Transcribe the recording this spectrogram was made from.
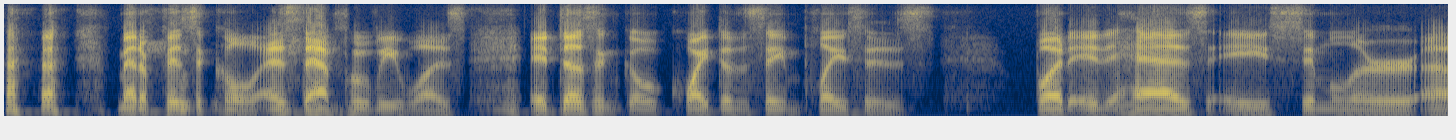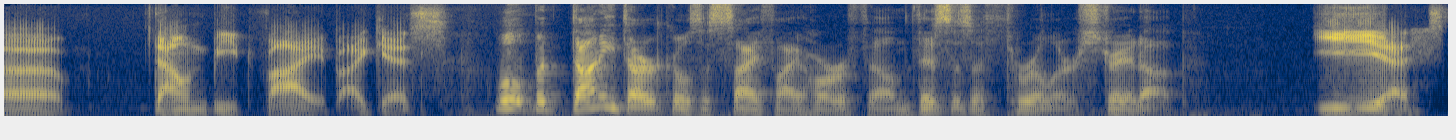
metaphysical as that movie was. It doesn't go quite to the same places, but it has a similar uh, downbeat vibe, I guess. Well, but Donnie Darko is a sci-fi horror film. This is a thriller, straight up. Yes.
